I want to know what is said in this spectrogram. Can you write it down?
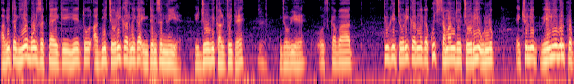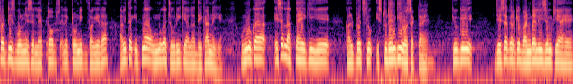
अभी तक ये बोल सकता है कि ये तो आदमी चोरी करने का इंटेंशन नहीं है। ये जो भी कल्पित है जो। भी है उसका बाद क्योंकि चोरी करने का कुछ सामान जो चोरी उन लोग एक्चुअली वैल्यूएबल प्रॉपर्टीज़ बोलने से लैपटॉप्स इलेक्ट्रॉनिक वगैरह अभी तक इतना उन लोग का चोरी के अलावा देखा नहीं है। उन लोग का ऐसा लगता है कि ये कल्प्रेट्स लोग स्टूडेंट ही हो सकता है। क्योंकि जैसा करके वेंडलिज्म किया है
